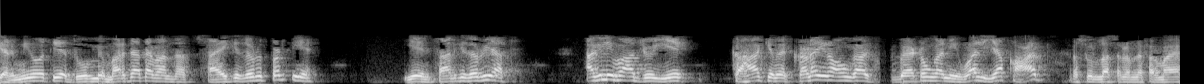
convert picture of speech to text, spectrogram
گرمی ہوتی ہے، دھوپ میں مر جاتا ہے بندہ۔ سائے کی ضرورت پڑتی ہے۔ یہ انسان کی ضروریات ہے۔ اگلی بات جو یہ کہا کہ میں کڑا ہی رہوں گا، بیٹھوں گا نہیں۔ ول یقعد رسول اللہ صلی اللہ علیہ وسلم نے فرمایا،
